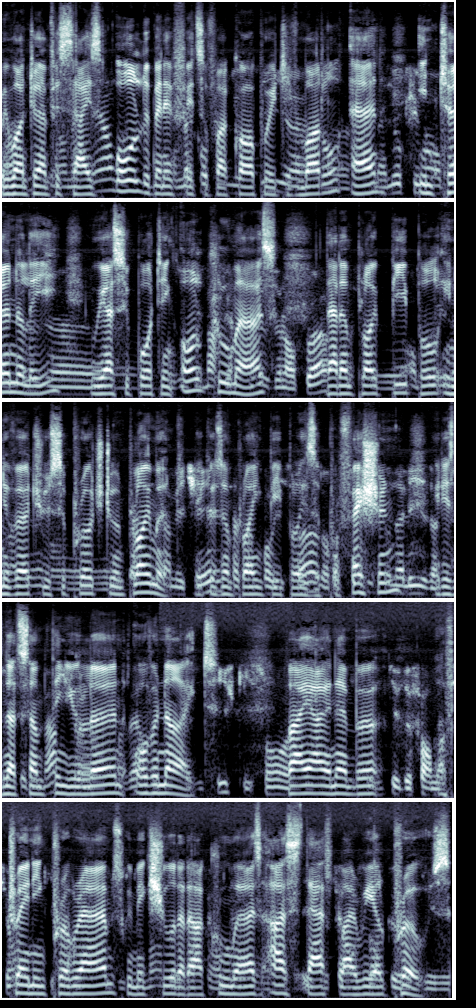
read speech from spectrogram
We want to emphasize all the benefits of our cooperative model, and internally, we are supporting all CUMAs that employ people in a virtuous approach to employment, because employing people is a profession, it is not something you learn overnight. Via a number of training programs, we make sure that our CUMAs are staffed by real pros.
